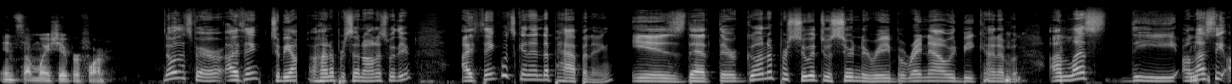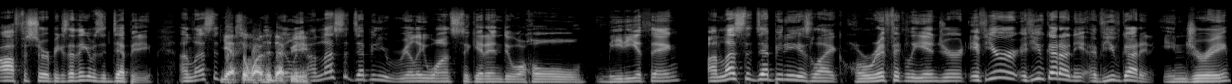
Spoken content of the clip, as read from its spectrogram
in some way, shape, or form. No, that's fair. I think, to be 100% honest with you, I think what's going to end up happening is that they're going to pursue it to a certain degree, but right now it would be kind of, unless the unless the officer because I think it was a deputy unless the yes it was a deputy. really, unless the deputy really wants to get into a whole media thing unless the deputy is like horrifically injured if you're if you've got an if you've got an injury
